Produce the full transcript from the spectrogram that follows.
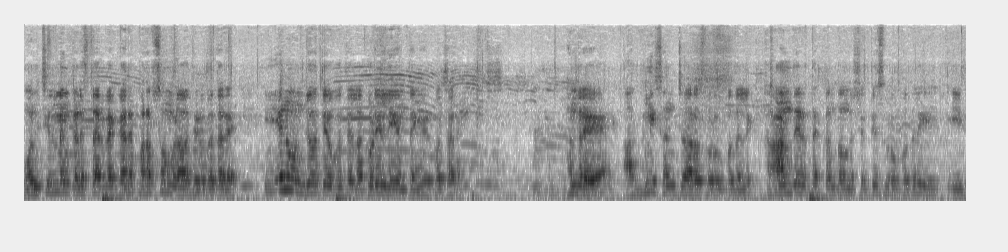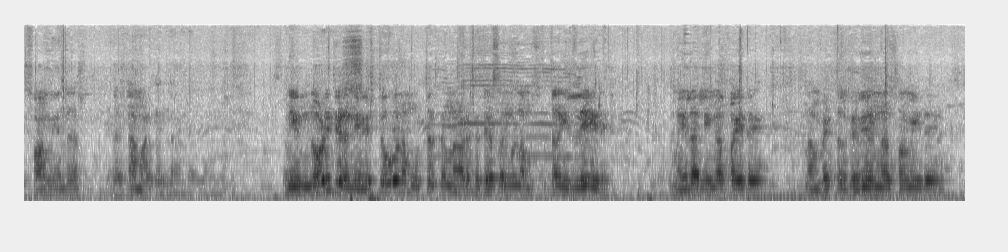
ಒಂದು ಚಿಲ್ಮೆನ್ ಕಳಿಸ್ತಾ ಇರ್ಬೇಕಾದ್ರೆ ಪರಪ್ಸ್ವಾಮಿಗಳು ಅವತ್ತು ಹಿಡ್ಕೋತಾರೆ. ಏನೋ ಒಂದು ಜ್ಯೋತಿ ಹೋಗುತ್ತಲ್ಲ, ಕೊಡಿಲಿ ಅಂತ ಹೇಳ್ಕೋತಾರೆ ಅಂದ್ರೆ ಅಗ್ನಿ ಸಂಚಾರ ಸ್ವರೂಪದಲ್ಲಿ, ಕಾಣದೇ ಇರತಕ್ಕಂಥ ಒಂದು ಶಕ್ತಿ ಸ್ವರೂಪದಲ್ಲಿ ಈ- ಸ್ವಾಮಿಯನ್ನು ಸ್ವಾಮಿಯನ್ನ ದರ್ಶನ ಮಾಡ್ಕೊತಾರೆ ನೀವು ನೋಡಿದ್ದೀರ, ನೀವು ಎಷ್ಟೋ ನಮ್ಮ ಉತ್ತರ ಕರ್ನಾಟಕ ದೇವಸ್ಥಾನಗಳು ನಮ್ಮ ಸುತ್ತ ಇಲ್ಲೇ ಇದೆ. ಮೈಲಾಲಿಂಗಪ್ಪ ಇದೆ, ನಮ್ಮ ಬೆಟ್ಟದಲ್ಲಿ ಗವಿರಂಗನಾಥ ಸ್ವಾಮಿ ಇದೆ.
